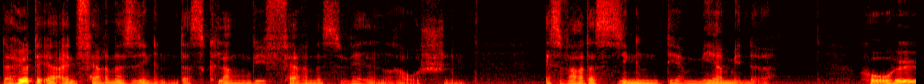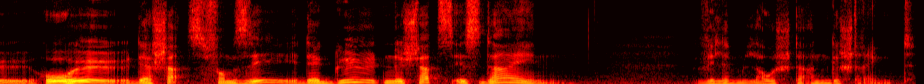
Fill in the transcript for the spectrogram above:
Da hörte er ein fernes Singen, das klang wie fernes Wellenrauschen es war das Singen der Meerminne. Hohö, hohö, der Schatz vom See, der güldene Schatz ist dein. Willem lauschte angestrengt.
